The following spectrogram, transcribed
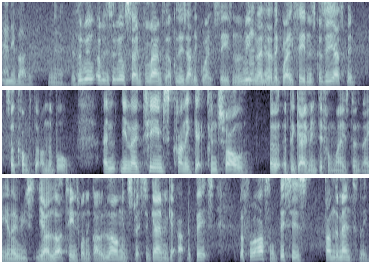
anybody. Yeah, it's a real, I mean, it's a real shame for Ramsdale because he's had a great season. And the reason mm-hmm. he's had a great season is because he has been so confident on the ball. And you know, teams kind of get control of the game in different ways, don't they? You know, you know, a lot of teams want to go long and stretch the game and get up the pitch, but for Arsenal, this is fundamentally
